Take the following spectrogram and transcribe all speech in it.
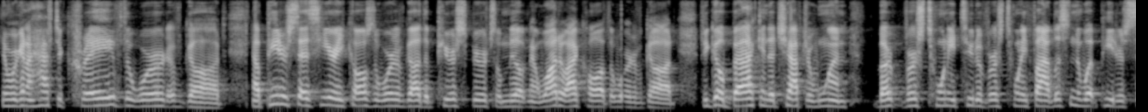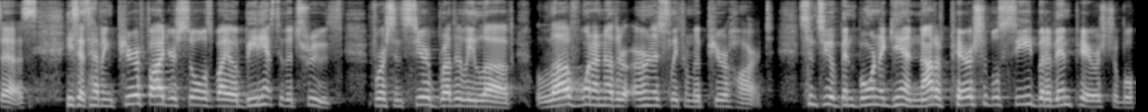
then we're going to have to crave the Word of God. Now, Peter says here, he calls the Word of God the pure spiritual milk. Now, why do I call it the Word of God? If you go back into chapter 1, verse 22 to verse 25, listen to what Peter says. He says, Having purified your souls by obedience to the truth for a sincere brotherly love, love one another earnestly from a pure heart. Since you have been born again, not of perishable seed, but of imperishable,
